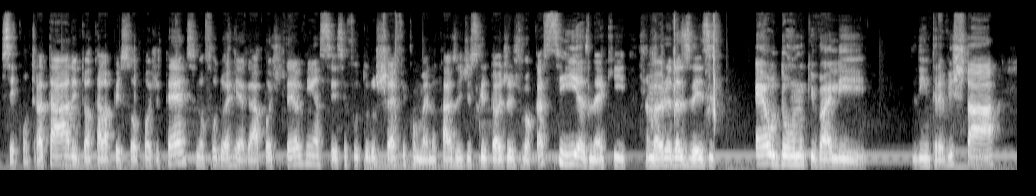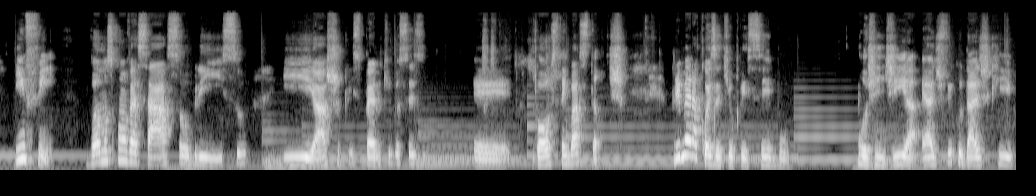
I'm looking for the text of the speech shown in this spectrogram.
ser contratado. Então, aquela pessoa pode até, se não for do RH, pode até vir a ser seu futuro chefe, como é no caso de escritório de advocacias, né? Que na maioria das vezes é o dono que vai lhe, lhe entrevistar. Enfim, vamos conversar sobre isso e acho que espero que vocês é, gostem bastante. Primeira coisa que eu percebo hoje em dia é a dificuldade que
